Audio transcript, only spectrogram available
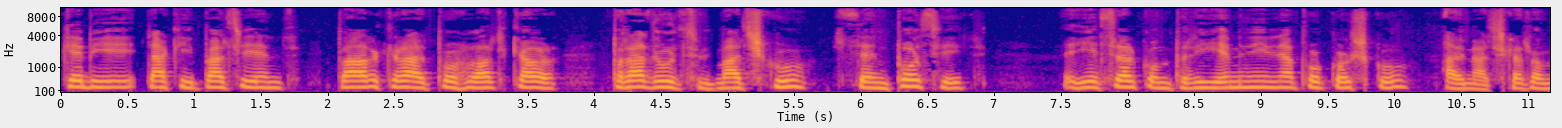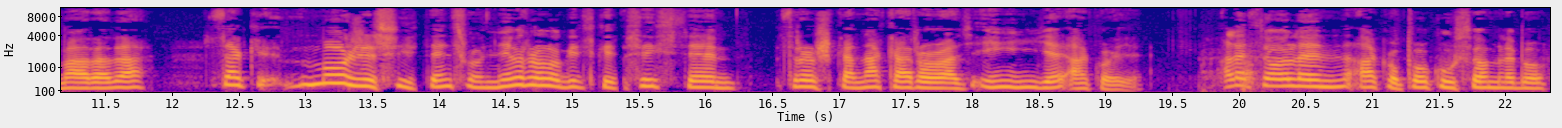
keby taký pacient párkrát pohľadkal pradúcu mačku, ten pocit je celkom príjemný na pokožku, aj mačka to má rada, tak môže si ten svoj neurologický systém troška nakarovať inde, ako je. Ale to len ako pokusom, lebo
